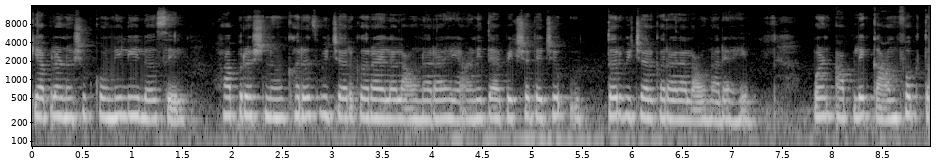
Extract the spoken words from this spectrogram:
की आपलं नशीब कोणी लिहिलं असेल? हा प्रश्न खरंच विचार करायला लावणार आहे आणि त्यापेक्षा त्याचे उत्तर विचार करायला लावणार आहे. पण आपले काम फक्त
